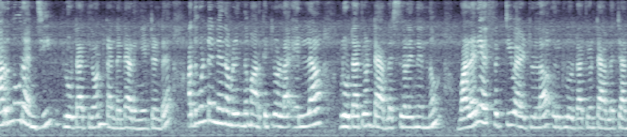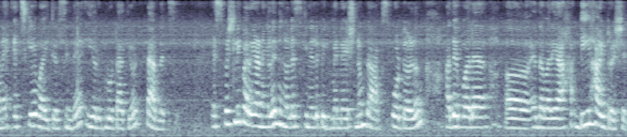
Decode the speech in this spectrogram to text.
അറുന്നൂറ് എം ജി ഗ്ലൂട്ടാത്തിയോൺ കണ്ടന്റ് അടങ്ങിയിട്ടുണ്ട്. അതുകൊണ്ട് തന്നെ നമ്മൾ ഇന്ന് മാർക്കറ്റിലുള്ള എല്ലാ ഗ്ലൂട്ടാത്തിയോൺ ടാബ്ലറ്റ്സുകളിൽ നിന്നും വളരെ എഫക്റ്റീവ് ആയിട്ടുള്ള ഒരു ഗ്ലൂട്ടാത്തിയോൺ ടാബ്ലറ്റ് ആണ് എച്ച് കെ വൈറ്റൽസിന്റെ ഈ ഒരു ഗ്ലൂട്ടാത്തിയോൺ ടാബ്ലറ്റ്സ് എസ്പെഷ്യലി പറയുകയാണെങ്കിൽ നിങ്ങളുടെ സ്കിന്നിൽ പിഗ്മെന്റേഷനും ഡാർക്ക് സ്പോട്ടുകളും അതേപോലെ എന്താ പറയുക ഡീഹൈഡ്രേഷൻ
